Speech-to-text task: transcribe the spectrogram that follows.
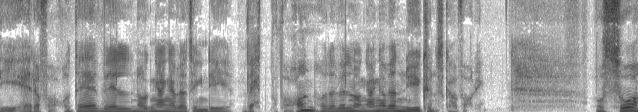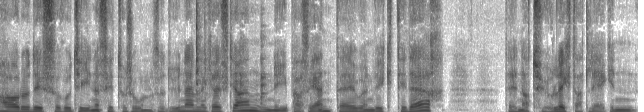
de er der for. Og det vil noen ganger være ting de vet på forhånd, og det vil noen ganger være ny kunnskap for dem. Og så har du disse rutinesituasjonene som du nevner, Kristian. Ny pasient er jo en viktig der. Det er naturlig at legen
